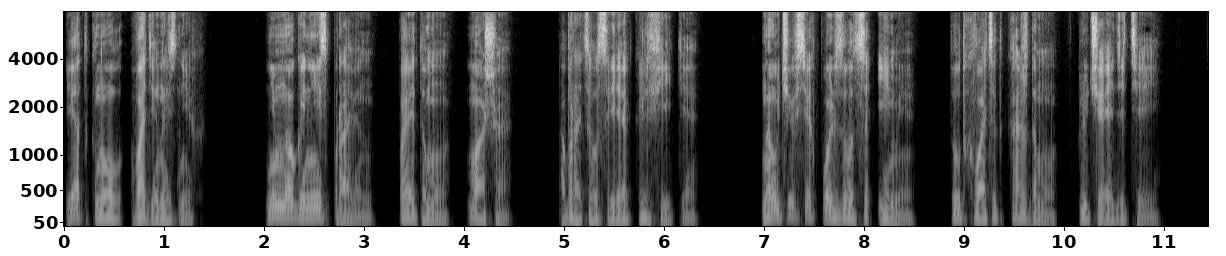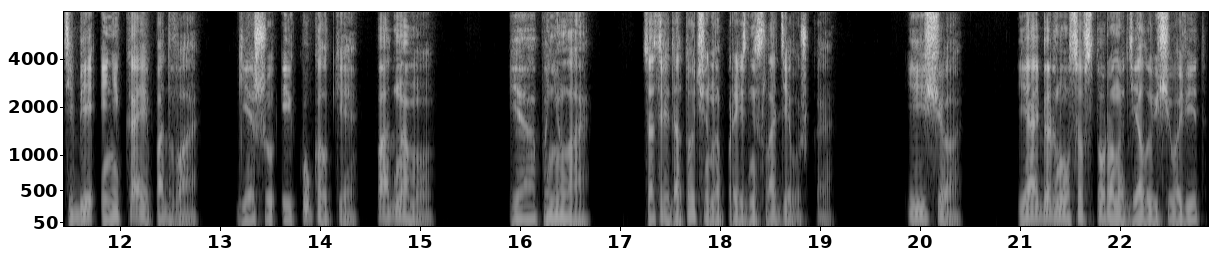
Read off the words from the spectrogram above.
я ткнул в один из них. Немного неисправен, поэтому, Маша, обратился я к эльфийке, научи всех пользоваться ими. Тут хватит каждому, включая детей. Тебе и Никае по два, Гешу и куколке по одному. Я поняла, сосредоточенно произнесла девушка. И еще. Я обернулся в сторону делающего вид,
